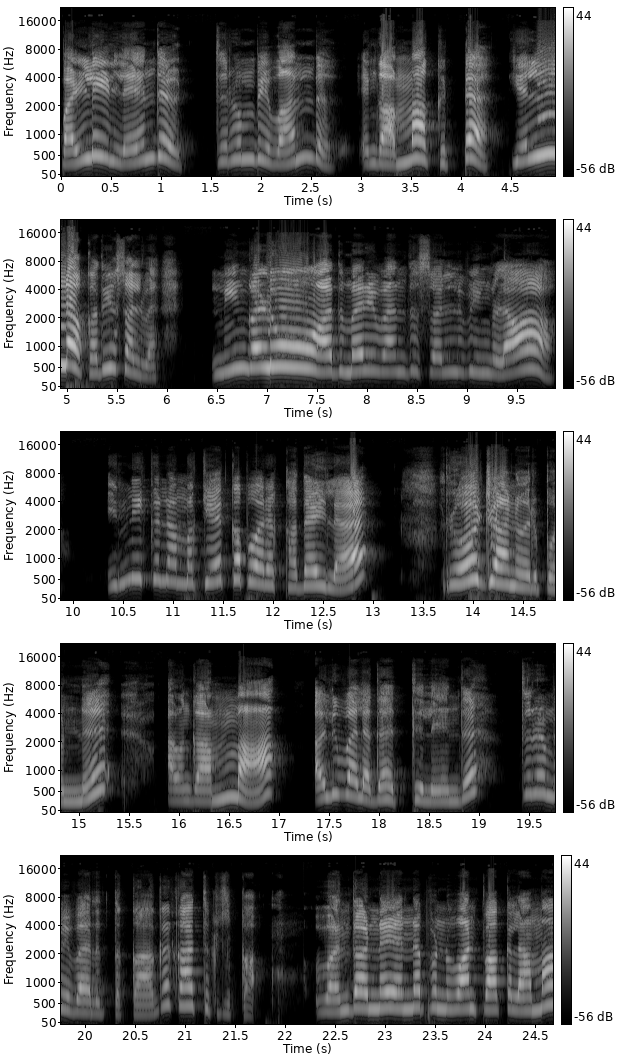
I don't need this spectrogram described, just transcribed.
பள்ளியிலேருந்து திரும்பி வந்து எங்க அம்மா கிட்ட எல்லா கதையும் சொல்வேன். நீங்களும் அது மாதிரி வந்து சொல்லுவீங்களா? இன்னைக்கு நம்ம கேட்க போற கதையில ரோஜான்னு ஒரு பொண்ணு. அவங்க அம்மா அலுவலகத்திலேருந்து திரும்பி வர்றதுக்காக காத்துக்கிட்டு இருக்கா. வந்தோடனே என்ன பண்ணுவான்னு பார்க்கலாமா?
